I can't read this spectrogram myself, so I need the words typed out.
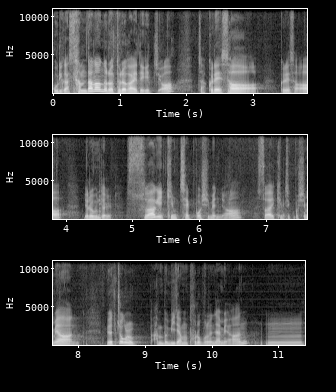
우리가 3단원으로 들어가야 되겠죠. 자, 그래서 그래서 여러분들 수학의 김책 보시면요. 수학의 김책 보시면 몇 쪽을 한번 미리 한번 풀어 보느냐면 음,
